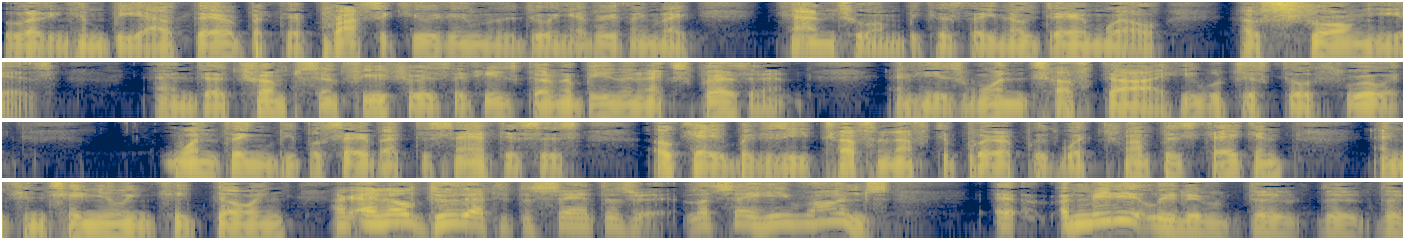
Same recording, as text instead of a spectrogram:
letting him be out there? But they're prosecuting him. They're doing everything they can to him because they know damn well how strong he is. And uh, Trump's future is that he's going to be the next president. And he is one tough guy. He will just go through it. One thing people say about DeSantis is, okay, but is he tough enough to put up with what Trump has taken and continue and keep going? And they'll do that to DeSantis. Let's say he runs. Uh, Immediately, the the the, the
